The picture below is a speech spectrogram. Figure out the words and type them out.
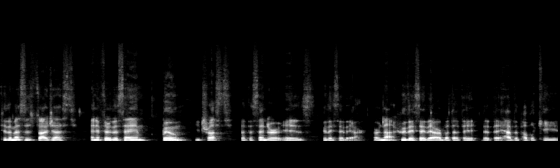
to the message digest and if they're the same, boom, you trust that the sender is who they say they are, or not who they say they are, but that they that they have the public key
